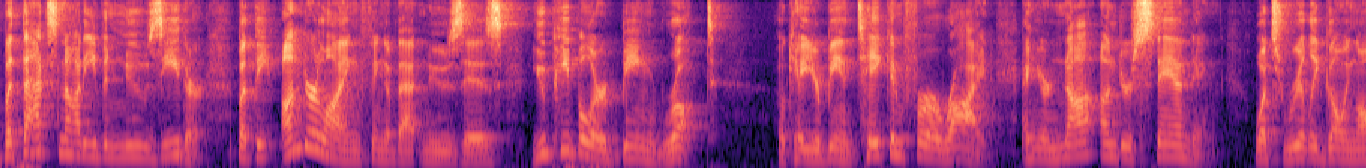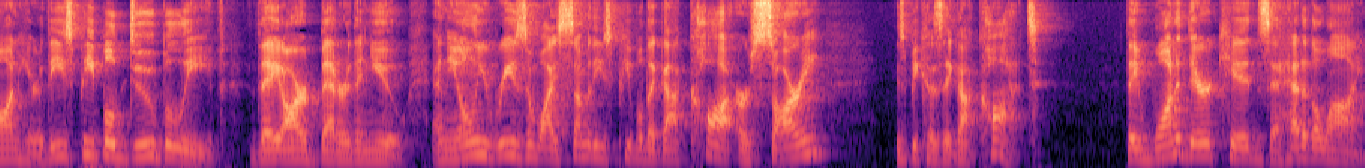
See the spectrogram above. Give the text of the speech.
But that's not even news either. But the underlying thing of that news is you people are being rooked. Okay, you're being taken for a ride and you're not understanding what's really going on here. These people do believe they are better than you. And the only reason why some of these people that got caught are sorry is because they got caught. They wanted their kids ahead of the line.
